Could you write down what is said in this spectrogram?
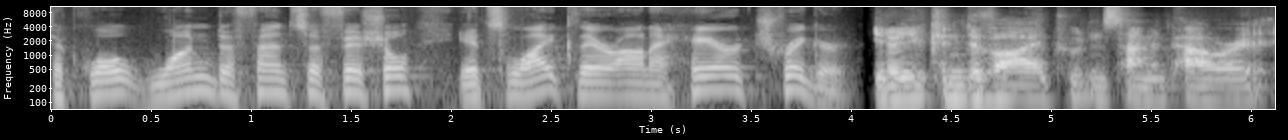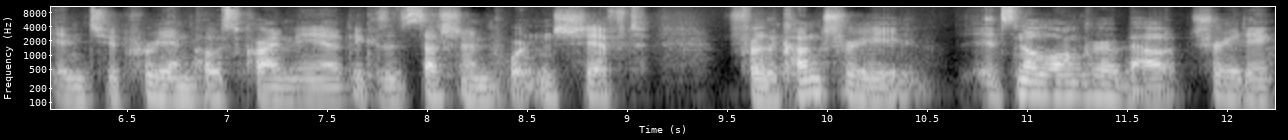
To quote one defense official, it's like they're on a hair trigger. You know, you can divide Putin's time in power into pre and post Crimea because it's such an important shift for the country it's no longer about trading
